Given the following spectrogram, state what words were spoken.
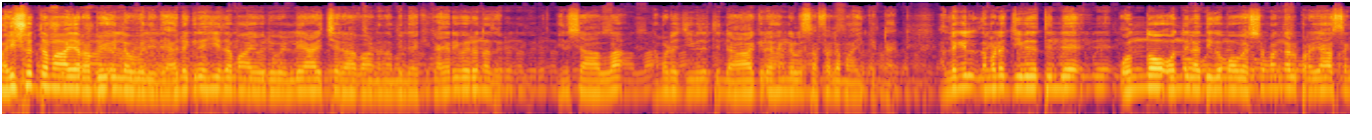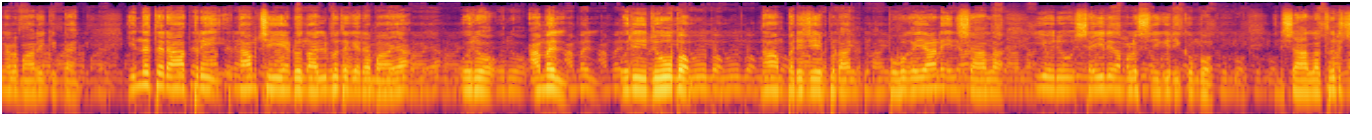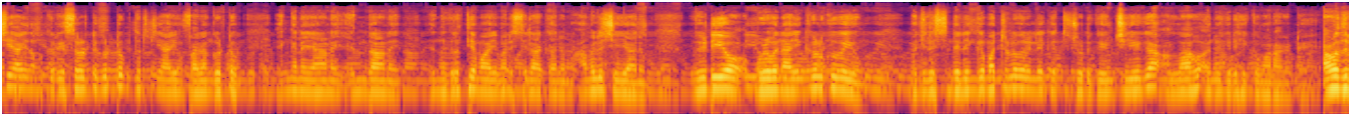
പരിശുദ്ധമായ റബിയുൽ അവലിലെ അനുഗ്രഹീതമായ ഒരു വെള്ളിയാഴ്ച രാവാണ് നമ്മിലേക്ക് കയറി വരുന്നത്. ഇൻഷാല്ല നമ്മുടെ ജീവിതത്തിന്റെ ആഗ്രഹങ്ങൾ സഫലമായി കിട്ടാൻ. അല്ലെങ്കിൽ നമ്മുടെ ജീവിതത്തിന്റെ ഒന്നോ ഒന്നിലധികമോ വിഷമങ്ങൾ പ്രയാസങ്ങൾ മാറിക്കിട്ടാൻ. ഇന്നത്തെ രാത്രി നാം ചെയ്യേണ്ടുന്ന അത്ഭുതകരമായ ഒരു അമൽ ഒരു രൂപം നാം പരിചയപ്പെടാൻ പോവുകയാണ് ഇൻഷാല്ല ഈ ഒരു ശൈലി നമ്മൾ സ്വീകരിക്കുമ്പോൾ ഇൻഷാല്ല തീർച്ചയായും നമുക്ക് റിസൾട്ട് കിട്ടും തീർച്ചയായും ഫലം കിട്ടും. എങ്ങനെയാണ് എന്താണ് എന്ന് കൃത്യമായി മനസ്സിലാക്കാനും അമൽ ചെയ്യാനും വീഡിയോ മുഴുവനായി കേൾക്കുകയും മജ്ലിസിന്റെ ലിങ്ക് മറ്റുള്ളവരിലേക്ക് എത്തിച്ചു കൊടുക്കുകയും ചെയ്യുക. അള്ളാഹു അനുഗ്രഹിക്കുമാറാകട്ടെ. അഊദു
